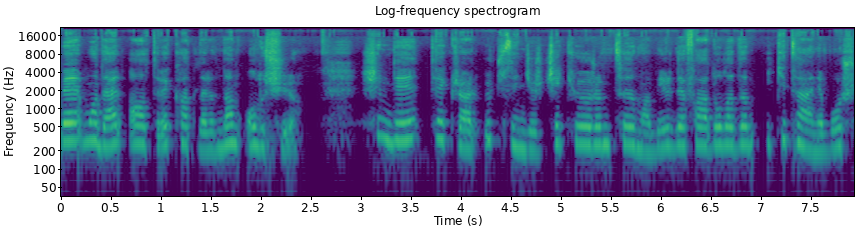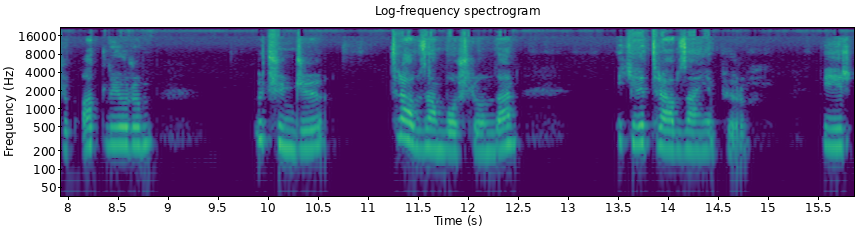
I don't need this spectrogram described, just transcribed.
ve model altı ve katlarından oluşuyor. Şimdi tekrar 3 zincir çekiyorum. Tığıma bir defa doladım. 2 tane boşluk atlıyorum üçüncü trabzan boşluğundan ikili trabzan yapıyorum. 1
